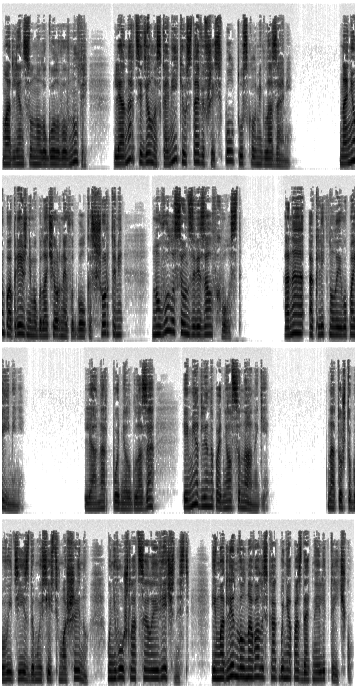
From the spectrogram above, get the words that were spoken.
Мадлен сунула голову внутрь Леонард сидел на скамейке, уставившись в пол тусклыми глазами. На нем по-прежнему была черная футболка с шортами, но волосы он завязал в хвост. Она окликнула его по имени. Леонард поднял глаза и медленно поднялся на ноги. На то, чтобы выйти из дому и сесть в машину, у него ушла целая вечность, и Мадлен волновалась, как бы не опоздать на электричку.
